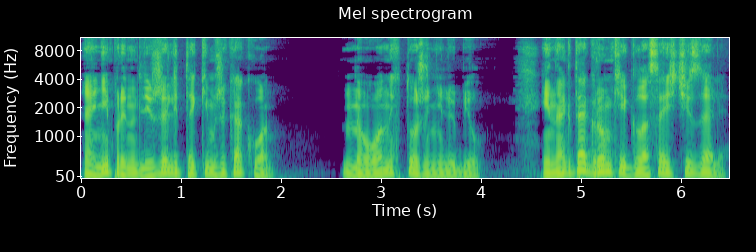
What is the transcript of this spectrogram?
Они принадлежали таким же, как он. Но он их тоже не любил. Иногда громкие голоса исчезали.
